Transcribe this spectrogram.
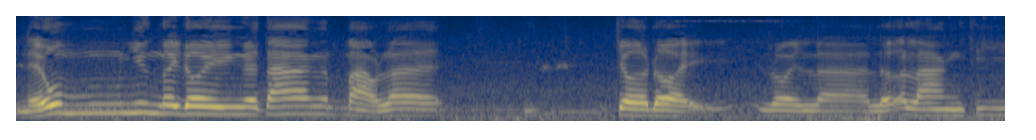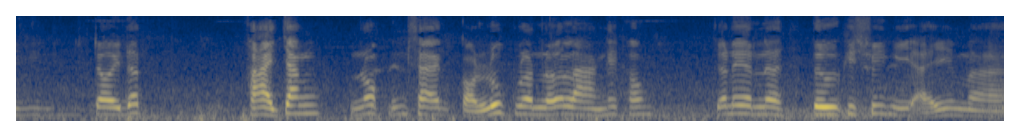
nếu như người đời người ta bảo là chờ đợi rồi là lỡ làng thì trời đất phải chăng nó cũng sẽ có lúc nó lỡ làng hay không cho nên là từ cái suy nghĩ ấy mà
